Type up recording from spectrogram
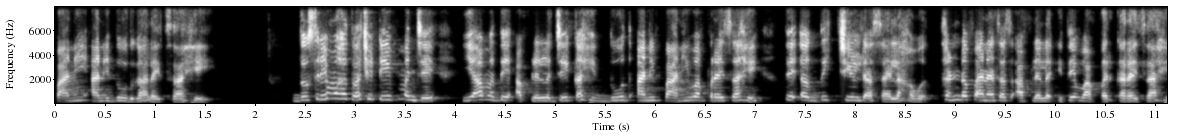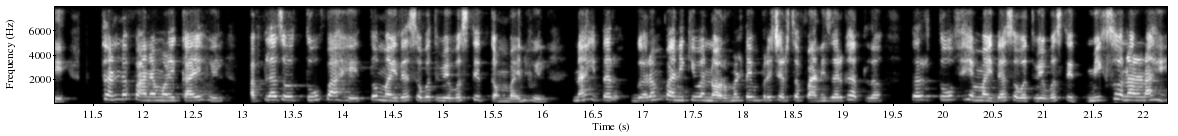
पाणी आणि दूध घालायचं आहे. दुसरी महत्वाची टीप म्हणजे यामध्ये आपल्याला जे काही दूध आणि पाणी वापरायचं आहे ते अगदी चिल्ड असायला हवं. थंड पाण्याचाच आपल्याला इथे वापर करायचा आहे. थंड पाण्यामुळे काय होईल? आपला जो तूप आहे तो मैद्यासोबत व्यवस्थित कंबाईन होईल. नाहीतर गरम पाणी किंवा नॉर्मल टेम्परेचरचं पाणी जर घातलं तर तूप हे मैद्यासोबत व्यवस्थित मिक्स होणार नाही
